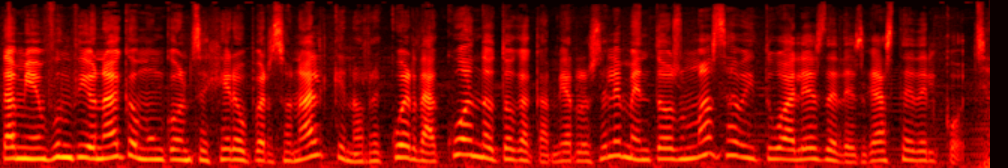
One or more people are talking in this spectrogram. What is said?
También funciona como un consejero personal que nos recuerda cuándo toca cambiar los elementos más habituales de desgaste del coche.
